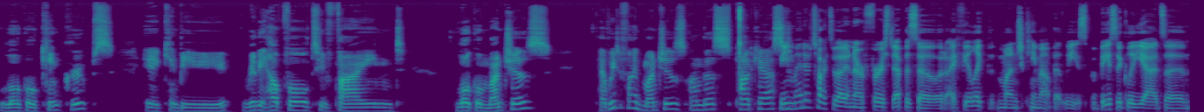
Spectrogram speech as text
local kink groups. It can be really helpful to find local munches. Have we defined munches on this podcast? We might have talked about it in our first episode. I feel like the Munch came up at least, but basically, yeah, it's a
